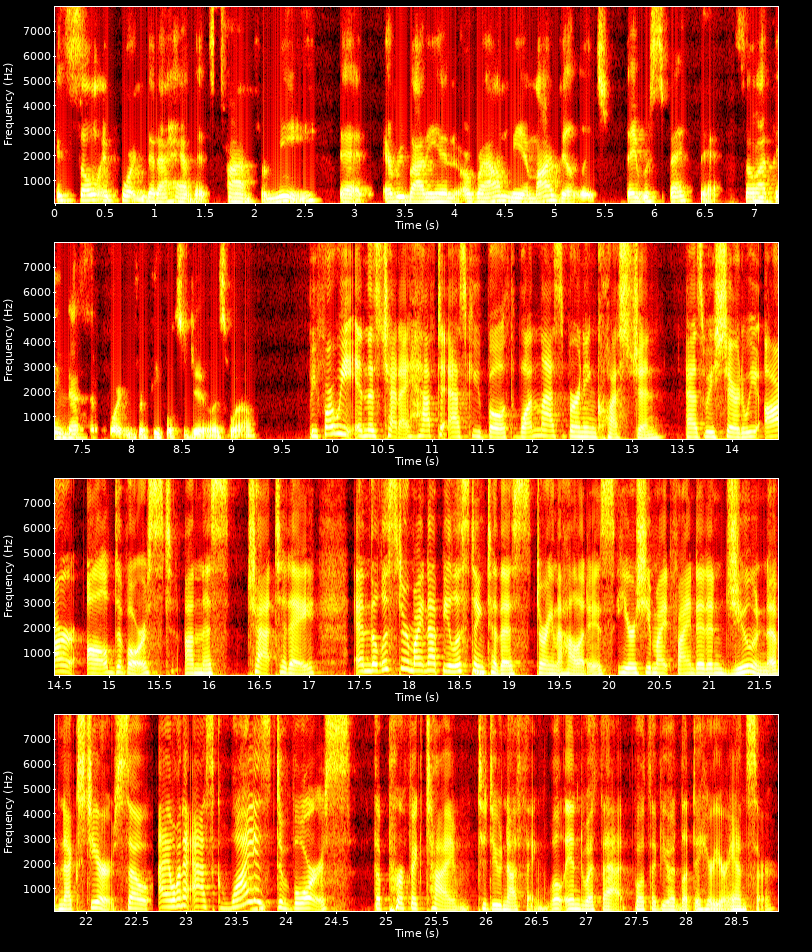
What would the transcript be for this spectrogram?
it's so important that I have that time for me that everybody in around me in my village, they respect that. So mm-hmm. I think mm-hmm. that's important for people to do as well. Before we end this chat, I have to ask you both one last burning question. As we shared, we are all divorced on this chat today, and the listener might not be listening to this during the holidays. He or she might find it in June of next year. So I want to ask why is divorce the perfect time to do nothing? We'll end with that. Both of you, I'd love to hear your answer.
